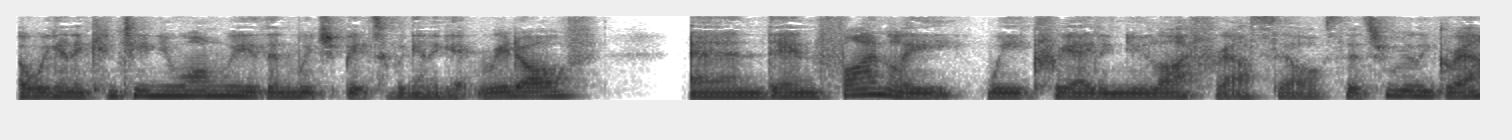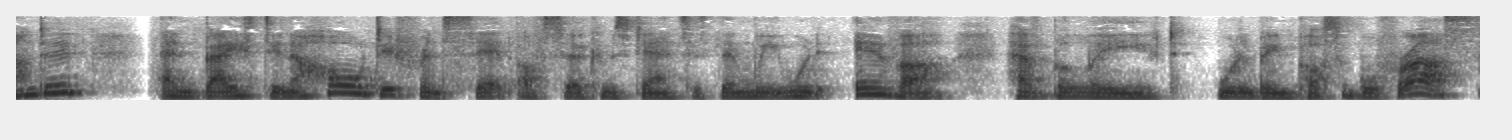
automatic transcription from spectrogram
are we going to continue on with and which bits are we going to get rid of. And then finally, we create a new life for ourselves that's really grounded and based in a whole different set of circumstances than we would ever have believed would have been possible for us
